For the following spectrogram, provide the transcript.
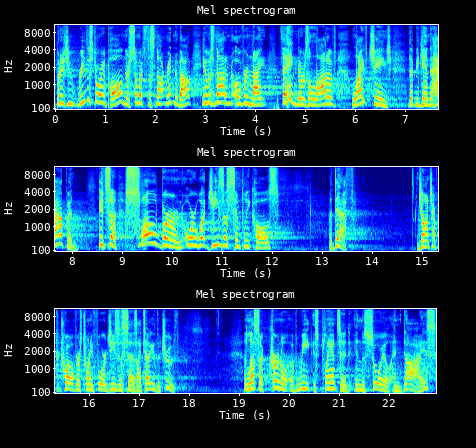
But as you read the story of Paul, and there's so much that's not written about, it was not an overnight thing. There was a lot of life change that began to happen. It's a slow burn, or what Jesus simply calls a death. John chapter 12, verse 24, Jesus says, I tell you the truth. Unless a kernel of wheat is planted in the soil and dies,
